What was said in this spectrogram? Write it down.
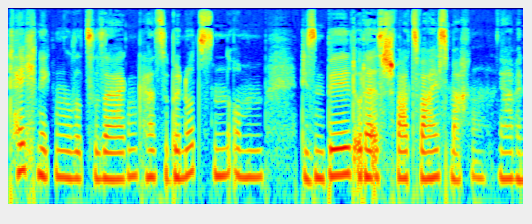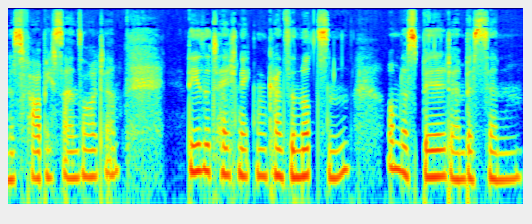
Techniken sozusagen kannst du benutzen, um diesem Bild oder es schwarz-weiß machen, ja, wenn es farbig sein sollte. Diese Techniken kannst du nutzen, um das Bild ein bisschen,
